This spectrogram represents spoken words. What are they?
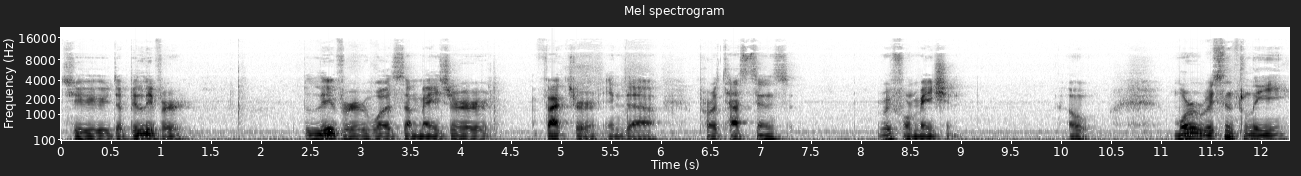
to the believer believer was a major factor in the Protestant Reformation. Oh, more recently,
